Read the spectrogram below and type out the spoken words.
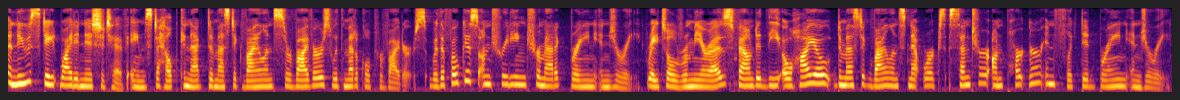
A new statewide initiative aims to help connect domestic violence survivors with medical providers, with a focus on treating traumatic brain injury. Rachel Ramirez founded the Ohio Domestic Violence Network's Center on Partner Inflicted Brain Injury.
